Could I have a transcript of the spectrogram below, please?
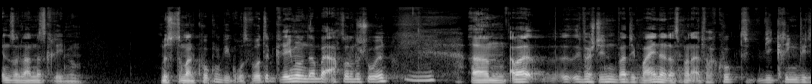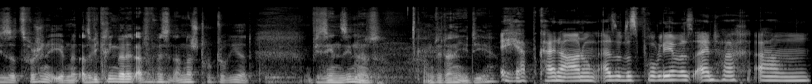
in so ein Landesgremium. Müsste man gucken, wie groß wird das Gremium dann bei 800 Schulen. Mhm. Ähm, aber Sie verstehen, was ich meine, dass man einfach guckt, wie kriegen wir diese Zwischenebenen, also wie kriegen wir das einfach ein bisschen anders strukturiert. Wie sehen Sie das? Haben Sie da eine Idee? Ich habe keine Ahnung. Also das Problem ist einfach, ähm,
